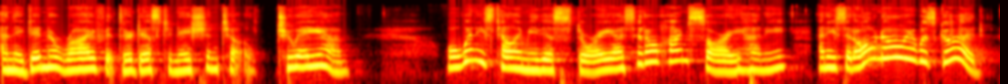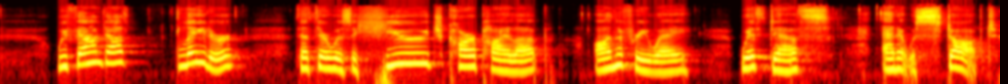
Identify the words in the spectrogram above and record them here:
And they didn't arrive at their destination till 2 a.m. Well, when he's telling me this story, I said, Oh, I'm sorry, honey. And he said, Oh, no, it was good. We found out later that there was a huge car pileup on the freeway with deaths, and it was stopped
